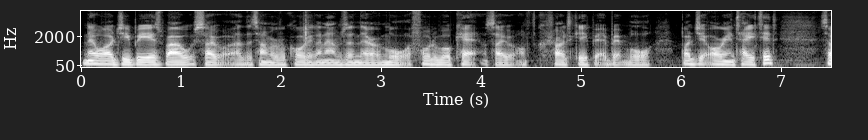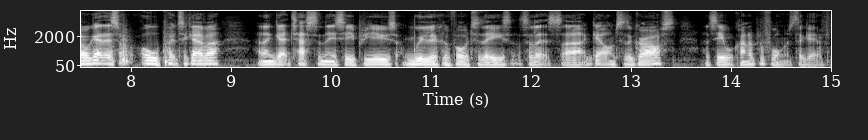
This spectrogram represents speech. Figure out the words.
no RGB as well, so at the time of recording on Amazon, they're a more affordable kit, so I've tried to keep it a bit more budget orientated. So I'll get this all put together and then get testing these CPUs. I'm really looking forward to these. So let's uh, get onto the graphs and see what kind of performance they give.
